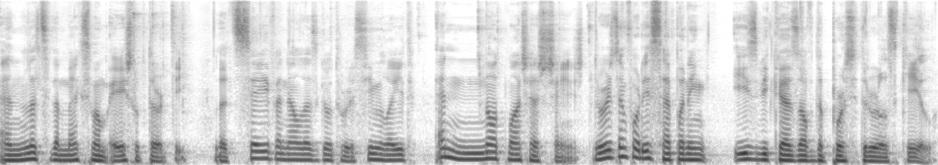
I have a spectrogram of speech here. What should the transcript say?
and let's set the maximum age to 30. Let's save and now let's go to resimulate and not much has changed. The reason for this happening is because of the procedural scale.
